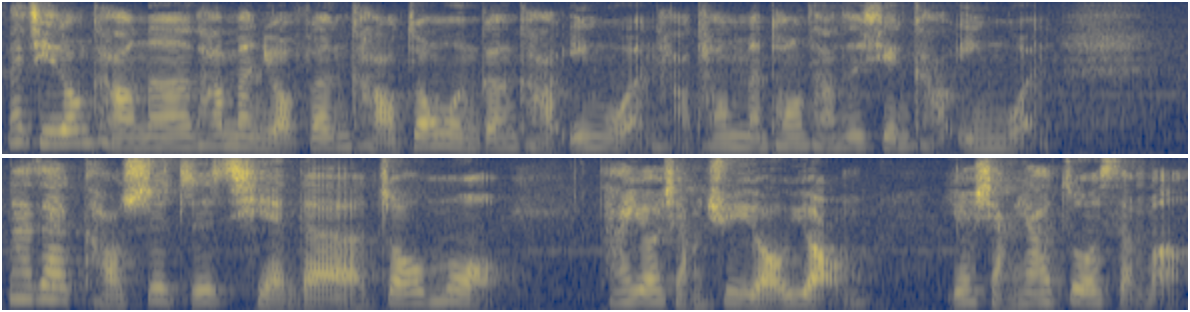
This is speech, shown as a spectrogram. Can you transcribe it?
那期中考呢，他们有分考中文跟考英文，好，他们通常是先考英文。那在考试之前的周末，他又想去游泳，又想要做什么，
